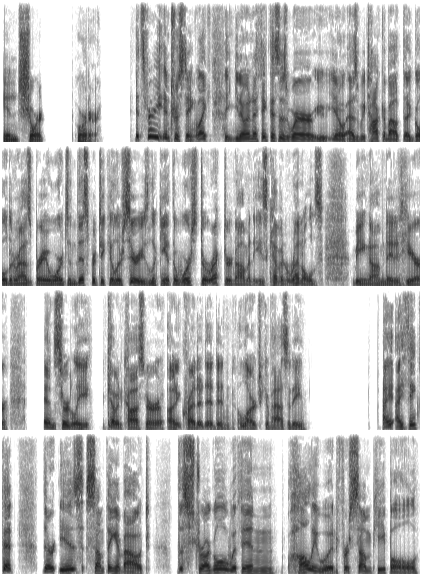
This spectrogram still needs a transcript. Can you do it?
in short order it's very interesting. Like, you know, and I think this is where, you know, as we talk about the Golden Raspberry Awards in this particular series, looking at the worst director nominees, Kevin Reynolds being nominated here, and certainly Kevin Costner uncredited in a large capacity. I, I think that there is something about the struggle within Hollywood for some people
